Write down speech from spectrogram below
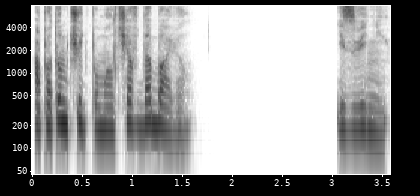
а потом, чуть помолчав, добавил. Извини.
